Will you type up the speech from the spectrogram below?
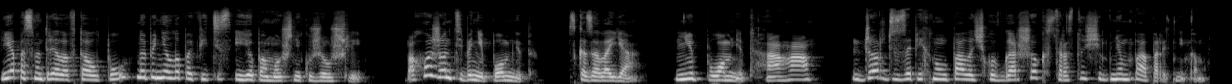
Я посмотрела в толпу, но Пенелопа Фитис и ее помощник уже ушли. «Похоже, он тебя не помнит», — сказала я. «Не помнит, ага». Джордж запихнул палочку в горшок с растущим в нем папоротником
